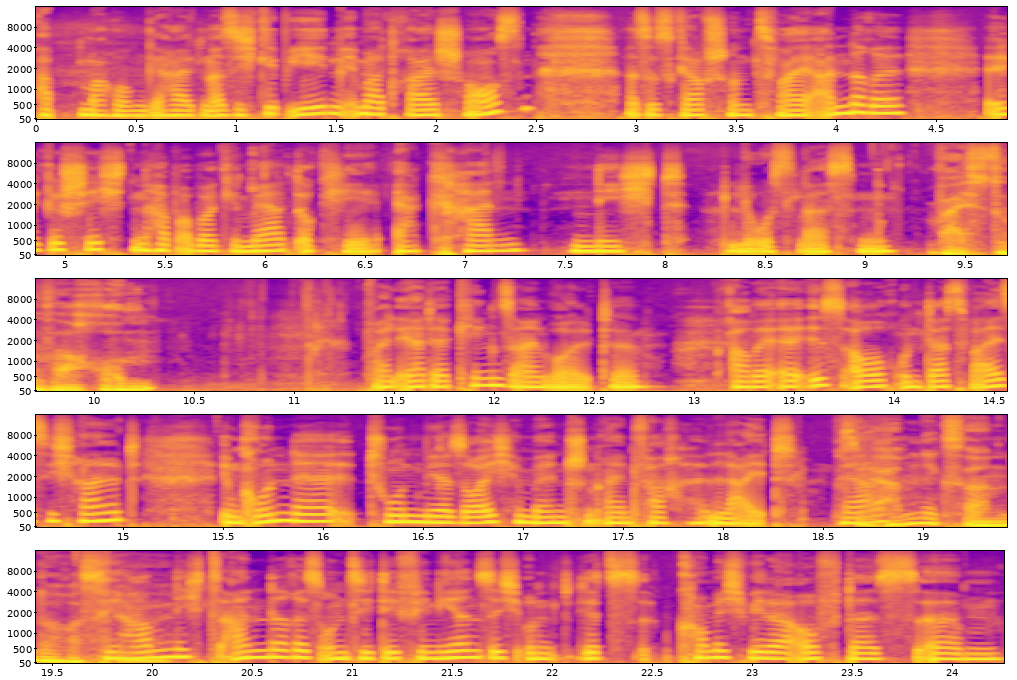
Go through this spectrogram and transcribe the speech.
Abmachung gehalten. Also ich gebe jedem immer drei Chancen. Also es gab schon zwei andere äh, Geschichten, habe aber gemerkt, okay, er kann nicht loslassen. Weißt du warum? Weil er der King sein wollte. Aber er ist auch, und das weiß ich halt, im Grunde tun mir solche Menschen einfach leid. Ja? Sie haben nichts anderes. Sie ja. haben nichts anderes und sie definieren sich, und jetzt komme ich wieder auf das, ähm,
